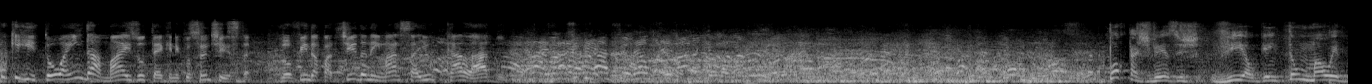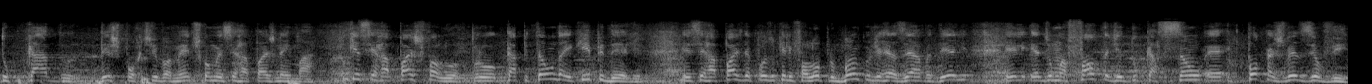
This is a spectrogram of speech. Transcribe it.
O que irritou ainda mais o técnico Santista. No fim da partida, Neymar saiu calado. Poucas vezes vi alguém tão mal educado desportivamente como esse rapaz Neymar. O que esse rapaz falou pro capitão da equipe dele, esse rapaz depois o que ele falou pro banco de reserva dele, ele é de uma falta de educação, é, poucas vezes eu vi.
